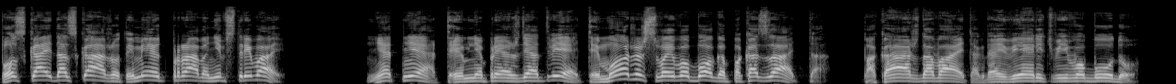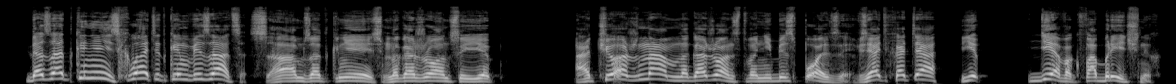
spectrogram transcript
«Пускай доскажут, имеют право, не встревай». «Нет-нет, ты мне прежде ответь, ты можешь своего бога показать-то? Покажь давай, тогда и верить в его буду». «Да заткнись, хватит к им вязаться!» «Сам заткнись, многоженцы е...» «А чё ж нам многоженство не без пользы? Взять хотя е... девок фабричных?»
